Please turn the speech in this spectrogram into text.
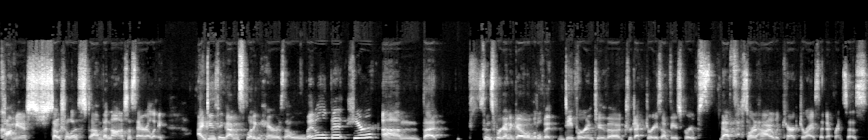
communist socialist, um, but not necessarily. I do think I'm splitting hairs a little bit here, um, but since we're going to go a little bit deeper into the trajectories of these groups, that's sort of how I would characterize the differences.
